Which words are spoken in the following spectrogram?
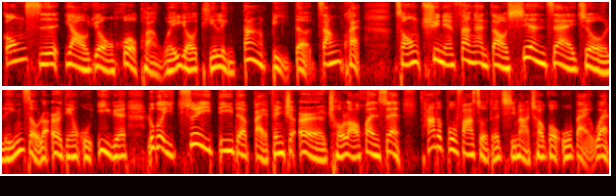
公司要用货款为由提领大笔的赃款。从去年犯案到现在，就领走了二点五亿元。如果以最低的的百分之二酬劳换算，他的不法所得起码超过五百万，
